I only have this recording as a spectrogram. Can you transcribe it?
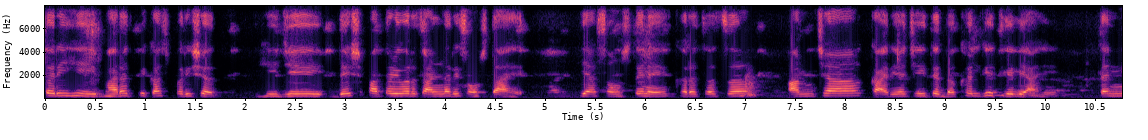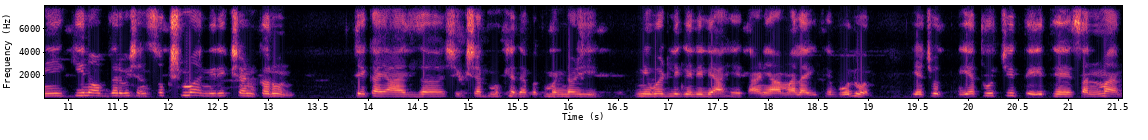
तरीही भारत विकास परिषद ही जी देश पातळीवर चालणारी संस्था आहे या संस्थेने खरंच आमच्या कार्याची इथे दखल घेतलेली आहे. त्यांनी कीन ऑब्झर्वेशन सूक्ष्म निरीक्षण करून जे काही आज शिक्षक मुख्याध्यापक मंडळी निवडली गेलेली आहेत आणि आम्हाला इथे बोलून यथो यथोचित इथे सन्मान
